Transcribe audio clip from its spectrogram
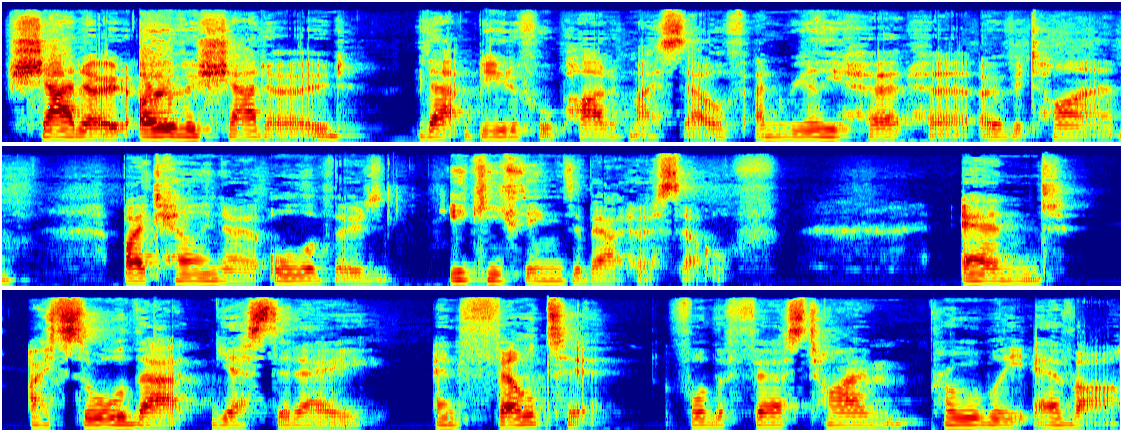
shadowed overshadowed that beautiful part of myself and really hurt her over time by telling her all of those icky things about herself. And I saw that yesterday and felt it for the first time, probably ever,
